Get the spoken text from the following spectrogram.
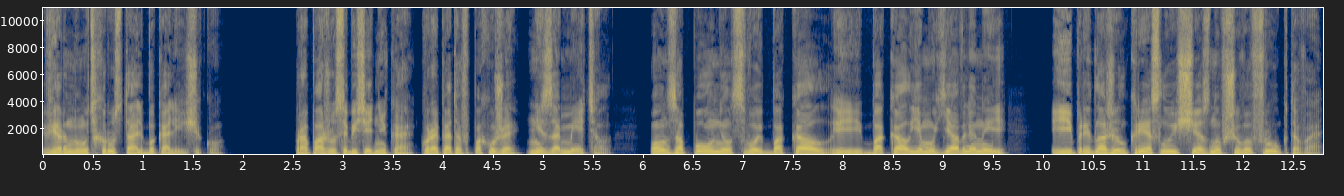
вернуть хрусталь бокалищику. Пропажу собеседника Куропятов, похоже, не заметил. Он заполнил свой бокал, и бокал ему явленный и предложил креслу исчезнувшего Фруктова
